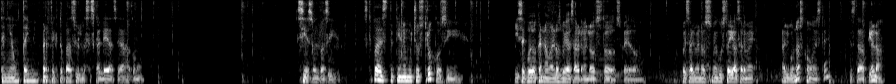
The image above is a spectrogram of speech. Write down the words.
tenía un timing perfecto para subir las escaleras, sea, como... Si es algo así. Es que para este tiene muchos trucos y... Y seguro que no me los voy a los todos, pero... Pues al menos me gustaría hacerme algunos como este, que está piola.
